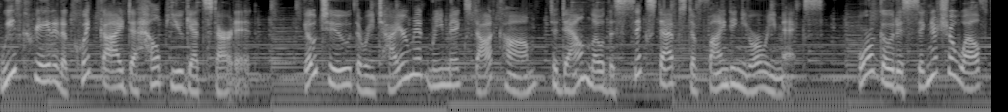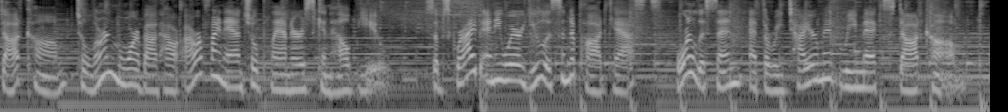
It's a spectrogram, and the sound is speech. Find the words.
We've created a quick guide to help you get started. Go to theretirementremix.com to download the six steps to finding your remix or go to signaturewealth.com to learn more about how our financial planners can help you. Subscribe anywhere you listen to podcasts or listen at theretirementremix.com.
